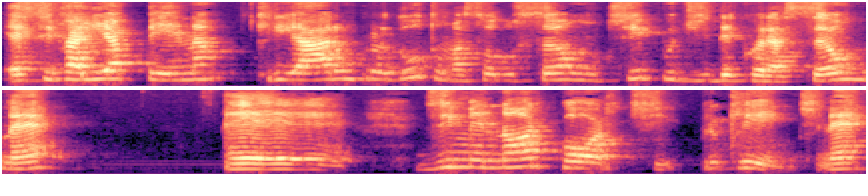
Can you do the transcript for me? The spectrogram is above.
é se valia a pena criar um produto, uma solução, um tipo de decoração, né? É, de menor porte para o cliente, né?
